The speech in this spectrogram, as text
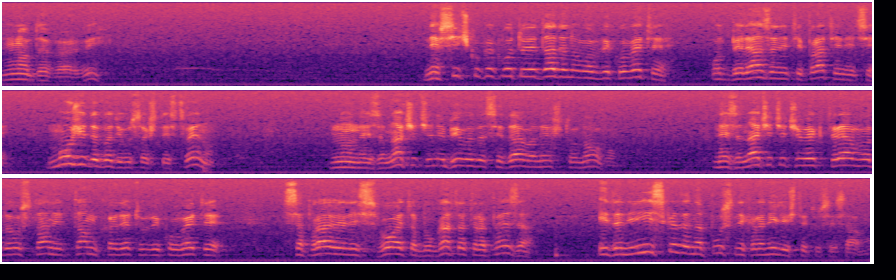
но да върви. Не всичко, каквото е дадено в вековете от белязаните пратеници, може да бъде осъществено, но не значи, че не бива да се дава нещо ново. не значи, че човек трябва да остане там, където вековете са правили своята богата трапеза и да не иска да напусне хранилището си само.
